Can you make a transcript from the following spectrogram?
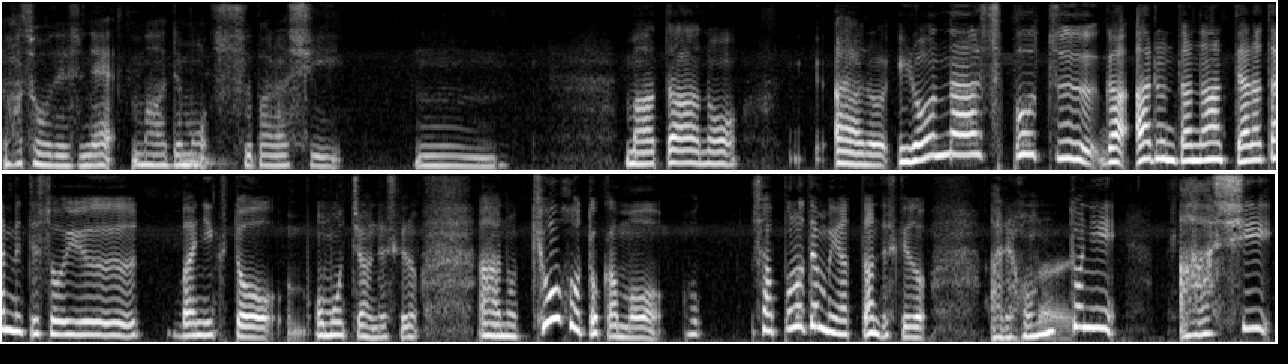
あそうですね。まあでも素晴らしい。うん。またあの、あの、いろんなスポーツがあるんだなって改めてそういう場に行くと思っちゃうんですけど、あの、競歩とかもほ札幌でもやったんですけど、あれ本当に足、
